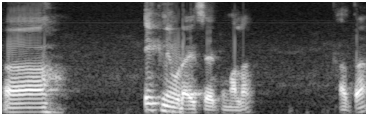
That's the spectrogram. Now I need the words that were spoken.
अं, एक निवडायचं आहे तुम्हाला. आता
